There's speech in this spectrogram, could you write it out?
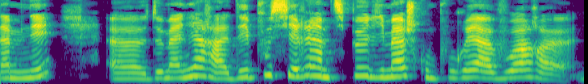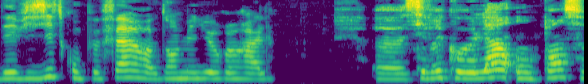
amené, de manière à dépoussiérer un petit peu l'image qu'on pourrait avoir des visites qu'on peut faire dans le milieu rural? Euh, c'est vrai que là, on pense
